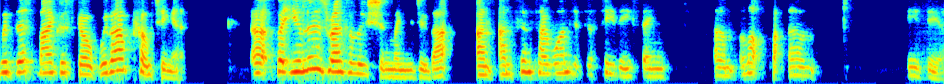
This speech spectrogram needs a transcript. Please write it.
with this microscope without coating it, uh, but you lose resolution when you do that. And, and since I wanted to see these things um, a lot um, easier,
